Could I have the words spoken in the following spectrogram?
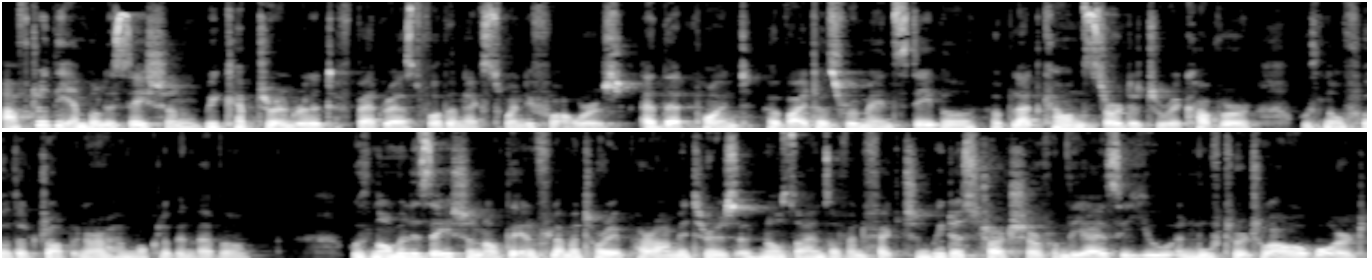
After the embolization, we kept her in relative bed rest for the next 24 hours. At that point, her vitals remained stable, her blood count started to recover, with no further drop in her hemoglobin level. With normalization of the inflammatory parameters and no signs of infection, we discharged her from the ICU and moved her to our ward.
